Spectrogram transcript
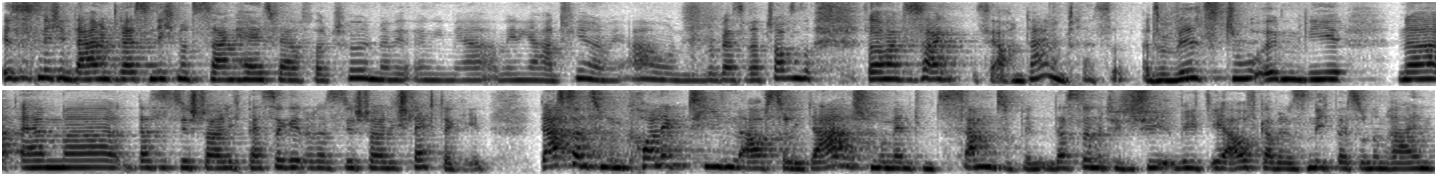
Ist es nicht in deinem Interesse, nicht nur zu sagen, hey, es wäre voll schön, wenn wir irgendwie mehr, weniger Hartz IV mehr, und bessere Jobs und so, sondern zu sagen, ist ja auch in deinem Interesse. Also willst du irgendwie, ne, ähm, dass es dir steuerlich besser geht oder dass es dir steuerlich schlechter geht? Das dann zu einem kollektiven, auch solidarischen Momentum zusammenzubinden, das ist dann natürlich die, die Aufgabe, das ist nicht bei so einem reinen,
